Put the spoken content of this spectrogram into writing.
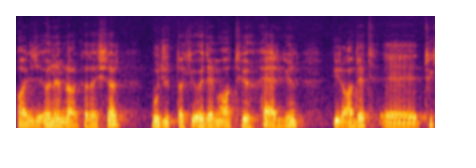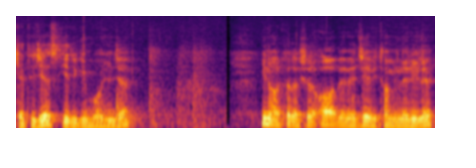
Ayrıca önemli arkadaşlar vücuttaki ödemi atıyor. Her gün bir adet e, tüketeceğiz 7 gün boyunca. Yine arkadaşlar A, B ve C vitaminleriyle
